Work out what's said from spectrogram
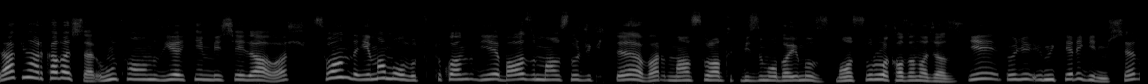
Lakin arkadaşlar unutmamamız gereken bir şey daha var. Şu anda İmamoğlu tutuklandı diye bazı mansurcu kitleler var. Mansur artık bizim odayımız. Mansur'la kazanacağız diye böyle ümitlere girmişler.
